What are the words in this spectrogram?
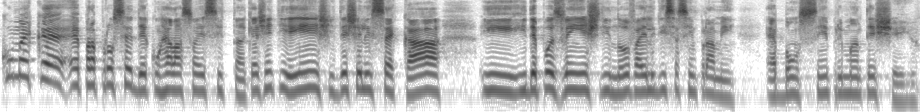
como é que é, é para proceder com relação a esse tanque? A gente enche, deixa ele secar e, e depois vem e enche de novo. Aí ele disse assim para mim, é bom sempre manter cheio.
